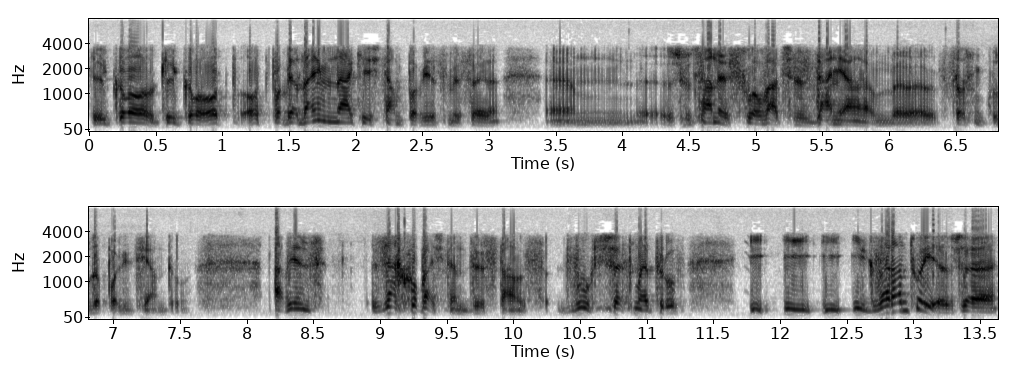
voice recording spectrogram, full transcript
tylko, tylko od, na jakieś tam powiedzmy sobie rzucane słowa czy zdania w stosunku do policjantów. A więc zachować ten dystans dwóch, trzech metrów i, i, i, i gwarantuję, że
